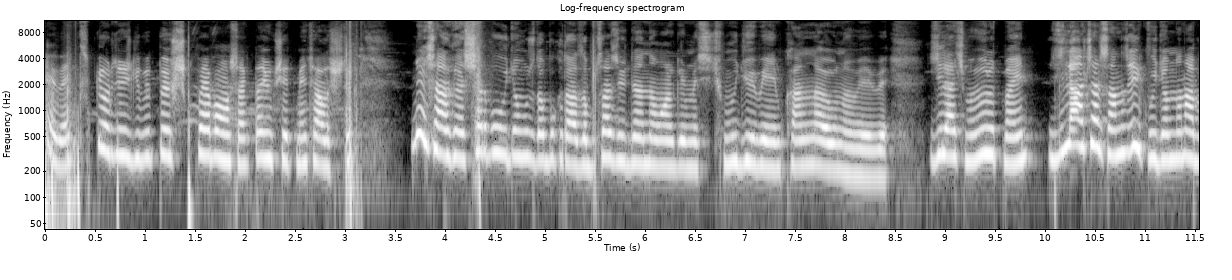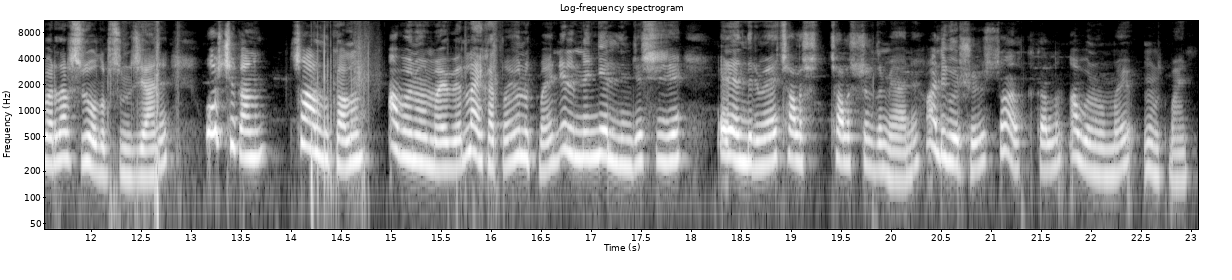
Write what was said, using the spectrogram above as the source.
Evet gördüğünüz gibi 5 kupa yapamasak da yükseltmeye çalıştık. Neyse arkadaşlar bu videomuz da bu kadar da bu tarz videolardan var gelmesi için videoyu beğenip kanala abone olmayı ve Zil açmayı unutmayın. Zili açarsanız ilk videomdan haberdar siz olursunuz yani. Hoşçakalın. Sağlıklı kalın. Abone olmayı ve like atmayı unutmayın. Elimden geldiğince sizi eğlendirmeye çalış çalıştırdım yani. Hadi görüşürüz. Sağlıklı kalın. Abone olmayı unutmayın.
